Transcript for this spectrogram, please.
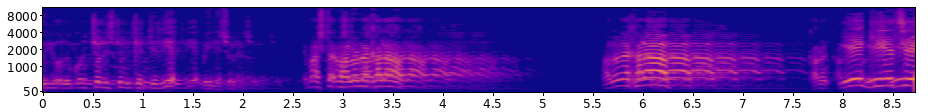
ওই হলো করে চল্লিশ মিনিট কেটে দিয়ে বেরিয়ে চলে এ মাস্টার ভালো না খারাপ? ভালো না খারাপ? কারণ এ গিয়েছে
